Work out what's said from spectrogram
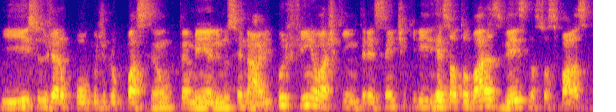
E isso gera um pouco de preocupação também ali no cenário. E por fim, eu acho que interessante que ele ressaltou várias vezes nas suas falas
